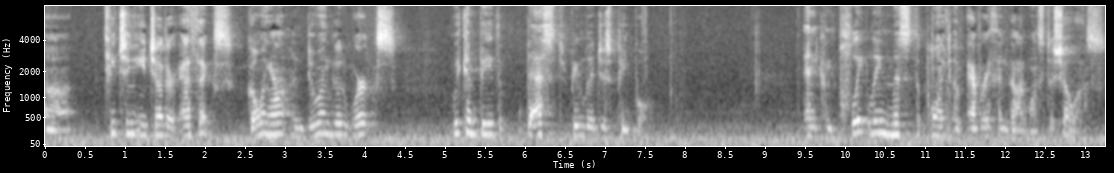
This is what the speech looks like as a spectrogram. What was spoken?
uh, teaching each other ethics, going out and doing good works. We can be the best religious people and completely miss the point of everything God wants to show us.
